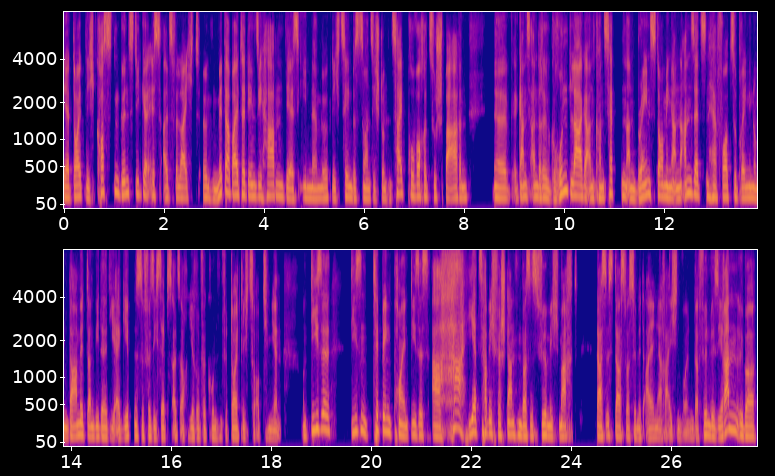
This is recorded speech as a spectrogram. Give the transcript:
der deutlich kostengünstiger ist als vielleicht irgendein Mitarbeiter, den Sie haben, der es Ihnen ermöglicht, 10 bis 20 Stunden Zeit pro Woche zu sparen, eine ganz andere Grundlage an Konzepten, an Brainstorming, an Ansätzen hervorzubringen, um damit dann wieder die Ergebnisse für sich selbst als auch ihre für Kunden für deutlich zu optimieren. Und diese, diesen Tipping Point, dieses Aha, jetzt habe ich verstanden, was es für mich macht, das ist das, was wir mit allen erreichen wollen. Da führen wir sie ran über,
